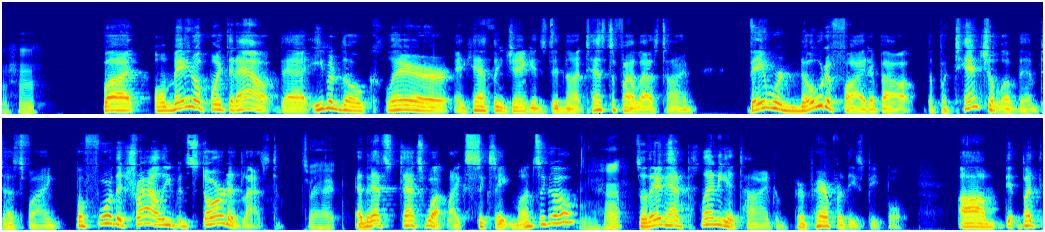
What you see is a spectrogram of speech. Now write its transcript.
Mm-hmm. But Olmedo pointed out that even though Claire and Kathleen Jenkins did not testify last time, they were notified about the potential of them testifying before the trial even started last time. That's right. And that's that's what like six eight months ago. Uh-huh. So they've had plenty of time to prepare for these people. Um, but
